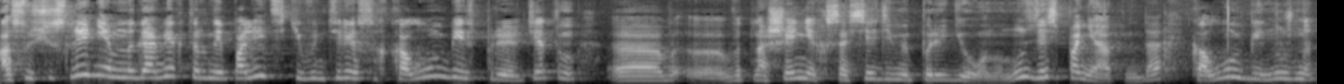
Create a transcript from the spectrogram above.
Осуществление многовекторной политики в интересах Колумбии с приоритетом э, э, в отношениях с соседями по региону. Ну, здесь понятно, да, Колумбии нужно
